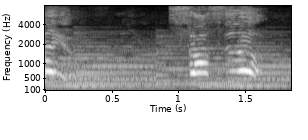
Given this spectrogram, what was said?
player. Sauce it up.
